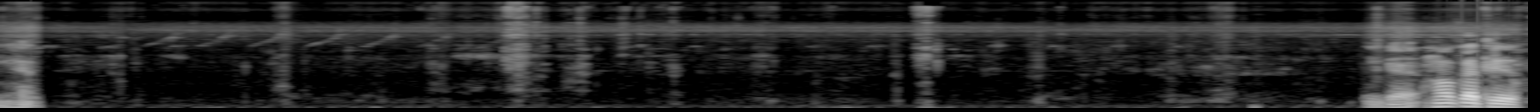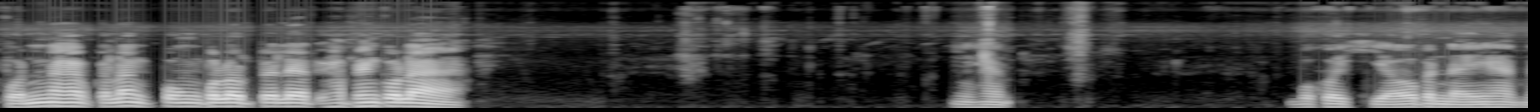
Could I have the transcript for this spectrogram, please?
นี่ครับ ก็เขาก็ถือฝนนะครับกำลังปงปลดไปแล้วครับแพงโกลานี่ครับบค่อยเขียวปันใดครับ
